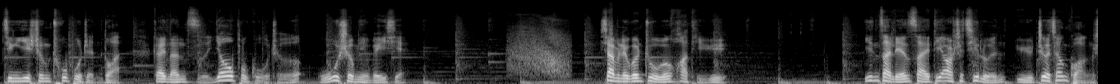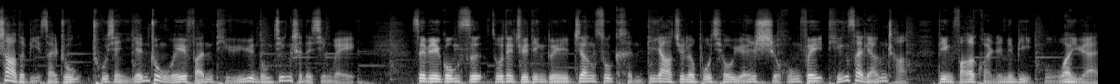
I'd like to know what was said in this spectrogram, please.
经医生初步诊断，该男子腰部骨折，无生命危险。下面来关注文化体育。因在联赛第二十七轮与浙江广厦的比赛中出现严重违反体育运动精神的行为，CBA 公司昨天决定对江苏肯蒂亚俱乐部球员史鸿飞停赛两场，并罚款人民币五万元。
